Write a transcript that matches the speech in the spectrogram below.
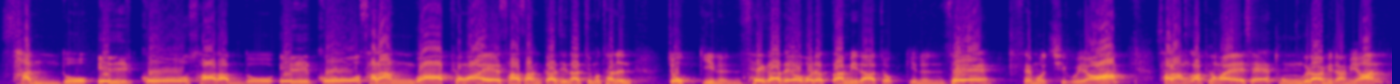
산도 잃고 사람도 잃고 사랑과 평화의 사상까지 낳지 못하는 쫓기는 새가 되어버렸답니다. 쫓기는 새, 세모치고요. 사랑과 평화의 새 동그라미라면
